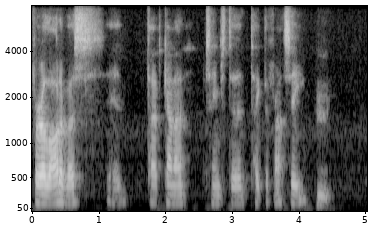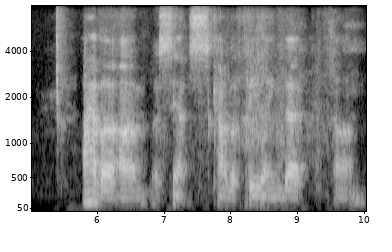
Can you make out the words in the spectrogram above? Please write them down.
for a lot of us, it, that kind of seems to take the front seat. Hmm. I have a, um, a sense, kind of a feeling that um,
